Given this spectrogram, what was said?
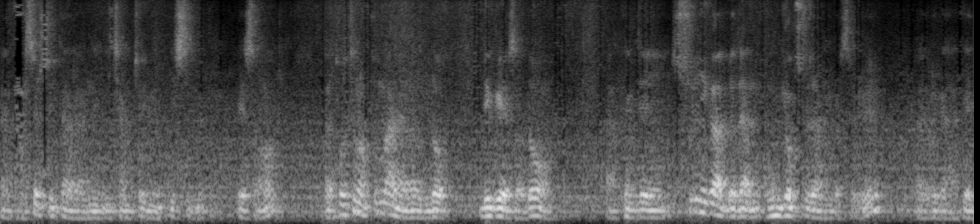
다 쓸 수 있다는 이 장점이 있습니다. 그래서 어, 토트넘뿐만 아니라 유럽 리그에서도 아, 굉장히 순위가 몇 안 공격수라는 것을 어, 우리가 알게,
